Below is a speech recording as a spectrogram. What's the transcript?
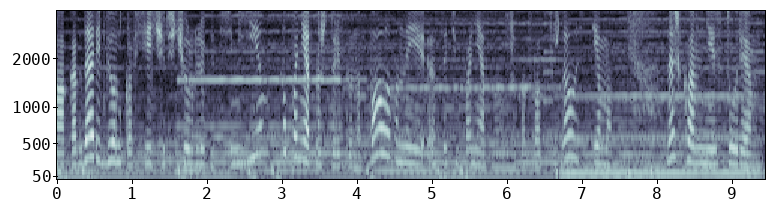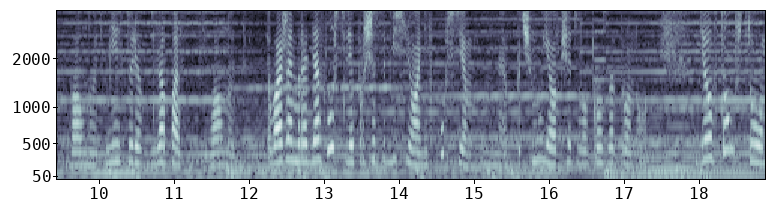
А когда ребенка все чересчур любят в семье, ну понятно, что ребенок балованный, э, с этим понятно, уже как бы обсуждалась тема. Знаешь, какая мне история волнует? Мне история в безопасности волнует. Уважаемые радиослушатели, я просто сейчас объясню, они в курсе, почему я вообще этот вопрос затронула. Дело в том, что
